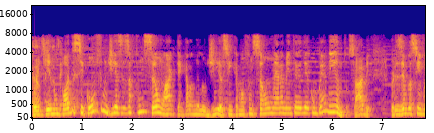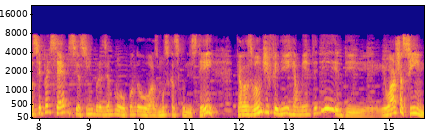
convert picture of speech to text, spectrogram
Porque não, pode se confundir, às vezes, a função lá, que tem aquela melodia, assim, que é uma função meramente de acompanhamento, sabe? Por exemplo, assim, você percebe-se, assim, por exemplo, quando as músicas que eu listei, que elas vão diferir realmente de, de. Eu acho assim,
